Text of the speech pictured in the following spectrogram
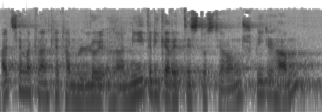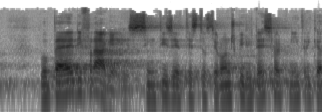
Alzheimer-Krankheit haben äh, niedrigere Testosteronspiegel haben. Wobei die Frage ist, sind diese Testosteronspiegel deshalb niedriger,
